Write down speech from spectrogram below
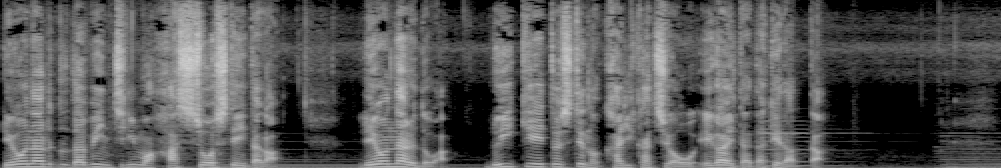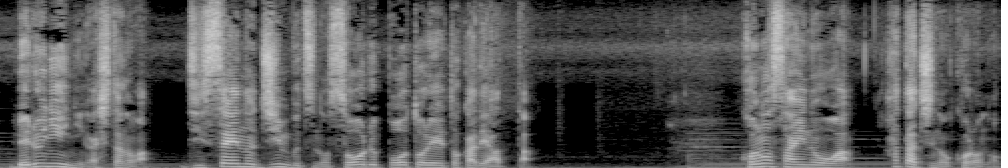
レオナルド・ダ・ヴィンチにも発祥していたが、レオナルドは類型としてのカリカチュアを描いただけだった。ベルニーニがしたのは実際の人物のソウルポートレート化であった。この才能は二十歳の頃の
